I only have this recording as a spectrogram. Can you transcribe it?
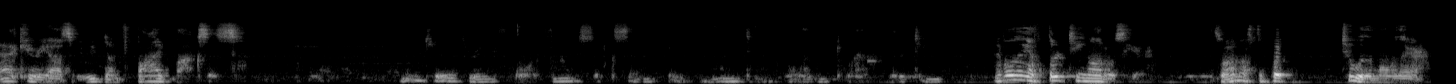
Out of curiosity, we've done five boxes. One, two, three, four, five, six, seven, eight, nine, 10, 11, 12, 13. I've only got 13 autos here. So I must have put two of them over there.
